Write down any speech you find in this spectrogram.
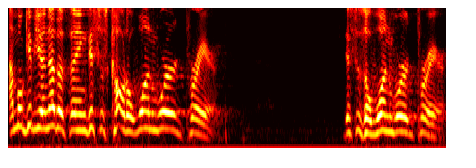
I'm gonna give you another thing. This is called a one word prayer. This is a one word prayer.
